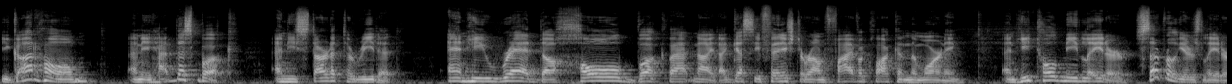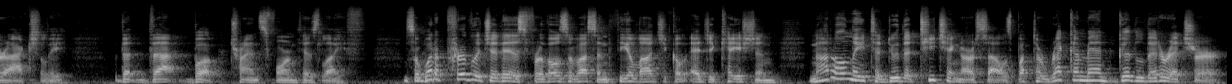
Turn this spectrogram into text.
he got home and he had this book and he started to read it. And he read the whole book that night. I guess he finished around five o'clock in the morning. And he told me later, several years later actually, that that book transformed his life. So, what a privilege it is for those of us in theological education, not only to do the teaching ourselves, but to recommend good literature.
